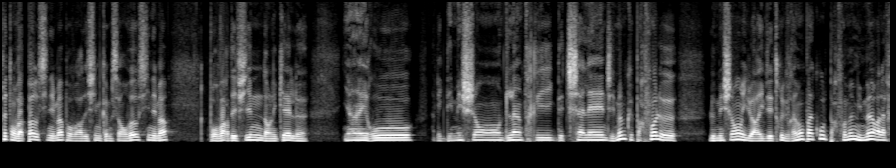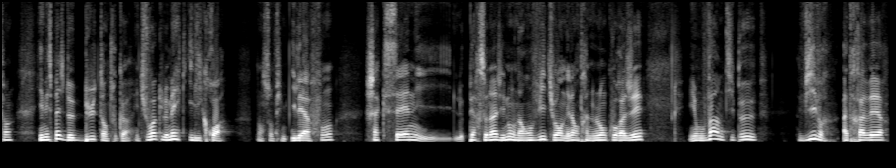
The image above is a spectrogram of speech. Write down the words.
En fait, on va pas au cinéma pour voir des films comme ça. On va au cinéma pour voir des films dans lesquels il euh, y a un héros avec des méchants, de l'intrigue, des challenges, et même que parfois le le méchant, il lui arrive des trucs vraiment pas cool. Parfois même, il meurt à la fin. Il y a une espèce de but en tout cas. Et tu vois que le mec, il y croit dans son film. Il est à fond. Chaque scène, le personnage, et nous, on a envie, tu vois, on est là en train de l'encourager. Et on va un petit peu vivre à travers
